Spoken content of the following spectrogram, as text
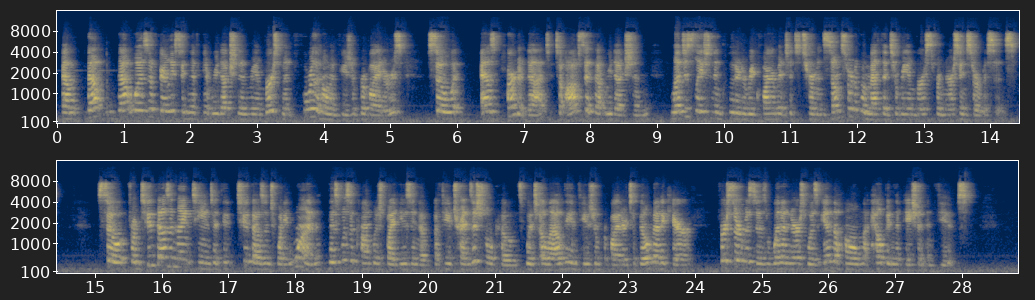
Um, that, that was a fairly significant reduction in reimbursement for the home infusion providers. So, as part of that, to offset that reduction, legislation included a requirement to determine some sort of a method to reimburse for nursing services. So from 2019 to 2021, this was accomplished by using a, a, few transitional codes, which allowed the infusion provider to bill Medicare for services when a nurse was in the home helping the patient infuse.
